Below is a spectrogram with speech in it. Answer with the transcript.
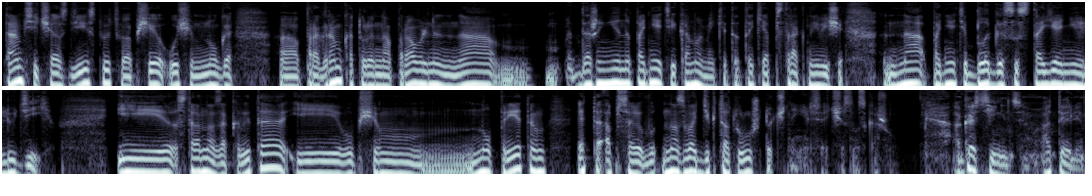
там сейчас действует вообще очень много э, программ, которые направлены на, даже не на поднятие экономики, это такие абстрактные вещи, на поднятие благосостояния людей. И страна закрыта, и, в общем, но при этом это абсолютно... Назвать диктатуру уж точно нельзя, честно скажу. А гостиницы, отели,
